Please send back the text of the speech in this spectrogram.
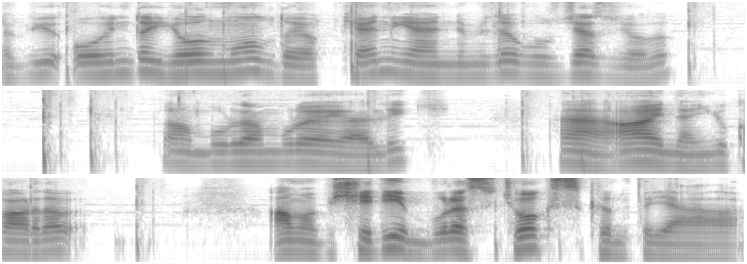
Ya bir oyunda yol mol da yok. Kendi kendimize bulacağız yolu. Tamam buradan buraya geldik. Ha aynen yukarıda. Ama bir şey diyeyim burası çok sıkıntı ya.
